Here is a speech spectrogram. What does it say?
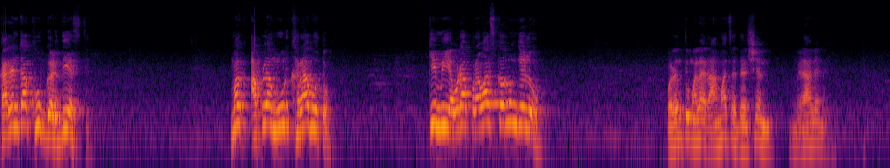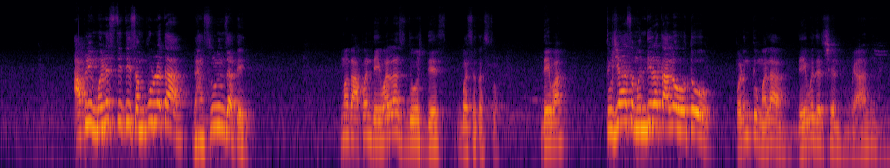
कारण का? खूप गर्दी असते. मग आपला मूड खराब होतो. की मी एवढा प्रवास करून गेलो. परंतु मला रामाचं दर्शन मिळालं नाही. आपली मनस्थिती संपूर्णतः ढासळून जाते. मग आपण देवालाच दोष देस बसत असतो. देवा तुझ्याच मंदिरात आलो होतो. परंतु मला देवदर्शन मिळालं नाही.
